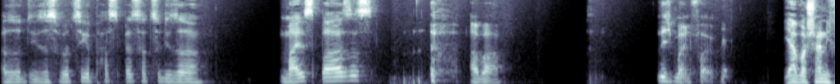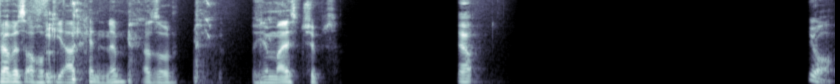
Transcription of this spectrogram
also dieses Würzige passt besser zu dieser Maisbasis, aber nicht mein Fall. Ja, wahrscheinlich, weil wir es auch auf die Art kennen, ne? Also solche Maischips. Ja. Ja.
